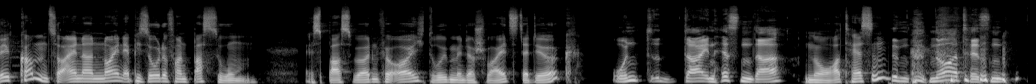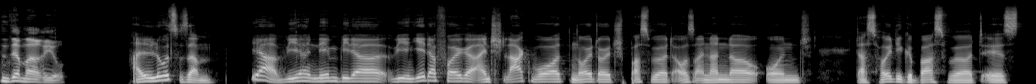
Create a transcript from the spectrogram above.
Willkommen zu einer neuen Episode von Basszoom. Es Buzzworden für euch drüben in der Schweiz, der Dirk. Und da in Hessen da. Nordhessen. Nordhessen, der Mario. Hallo zusammen. Ja, wir nehmen wieder wie in jeder Folge ein Schlagwort, Neudeutsch Buzzword auseinander und das heutige Buzzword ist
